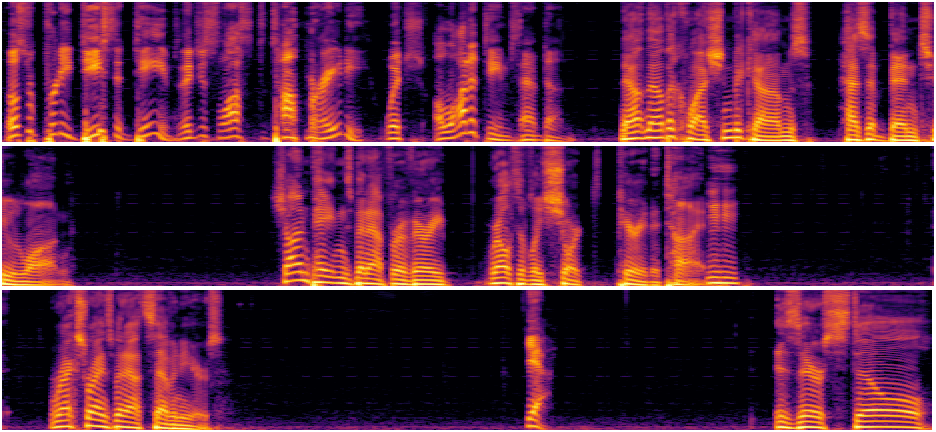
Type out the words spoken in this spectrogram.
those were pretty decent teams. They just lost to Tom Brady, which a lot of teams have done. Now, now the question becomes: Has it been too long? Sean Payton's been out for a very relatively short period of time. Mm-hmm. Rex Ryan's been out seven years. Yeah, Is there still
